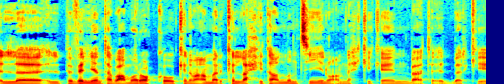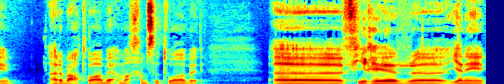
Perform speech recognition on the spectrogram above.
ال pavilion تبع Morocco كان معمر كلها حيطان من طين وعم نحكي كان بعتقد بركي أربع طوابق أما خمس طوابق. آه في غير آه يعني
